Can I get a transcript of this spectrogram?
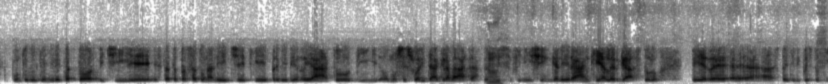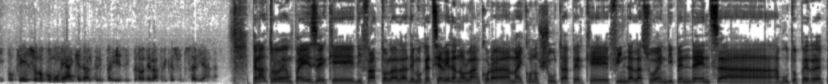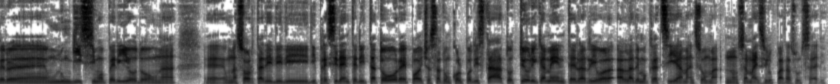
appunto del 2014 è, è, stata passata una legge che prevede il reato di omosessualità aggravata, per mm. cui si finisce in galera anche all'ergastolo per eh, aspetti di questo tipo, che sono comuni anche ad altri paesi però dell'Africa subsahariana. Peraltro è un paese che di fatto la, la, democrazia vera non l'ha ancora mai conosciuta perché fin dalla sua indipendenza ha avuto per, per eh, un lunghissimo periodo una, eh, una sorta di, di, di, presidente dittatore, poi c'è stato un colpo di Stato, teoricamente l'arrivo alla democrazia, ma insomma non si è mai sviluppata sul serio.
